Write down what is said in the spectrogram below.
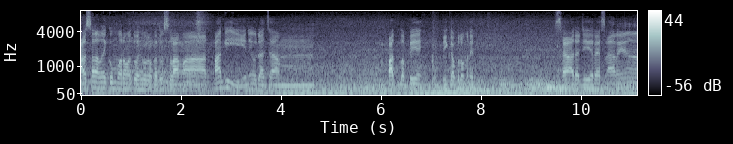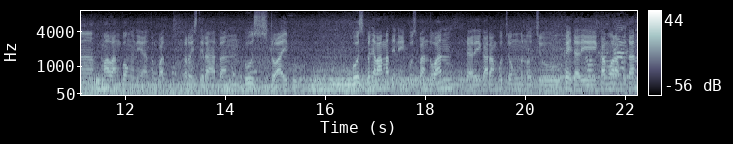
Assalamualaikum warahmatullahi wabarakatuh. Selamat pagi. Ini udah jam 4 lebih 30 menit. Saya ada di rest area Malangbong ini ya Tempat peristirahatan bus doa ibu. Bus penyelamat ini Bus bantuan dari Karangpucung menuju Eh dari Kamu Rambutan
